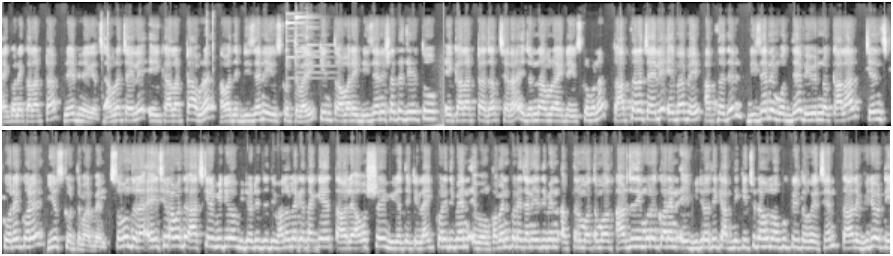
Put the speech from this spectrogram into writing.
আইকনের কালারটা রেড হয়ে গেছে। আমরা চাইলে এই কালারটা আমরা আমাদের ডিজাইনে ইউজ করতে পারি। কিন্তু আমার এই ডিজাইনের সাথে যেহেতু এই কালারটা যাচ্ছে না এই জন্য আমরা এটা ইউজ করব না। তো আপনারা চাইলে এইভাবে আপনাদের ডিজাইনের মধ্যে বিভিন্ন কালার চেঞ্জ করে করে ইউজ করতে পারবেন। সো বন্ধুরা, এই ছিল আমাদের আজকের ভিডিও ভিডিওটি যদি ভালো লেগে থাকে, তাহলে অবশ্যই ভিডিওতে একটি লাইক করে দিবেন এবং কমেন্ট করে জানিয়ে দিবেন আপনার মতামত। আর যদি মনে করেন এই ভিডিও থেকে আপনি কিছুটা হলেও উপকৃত হয়েছেন, তাহলে ভিডিওটি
